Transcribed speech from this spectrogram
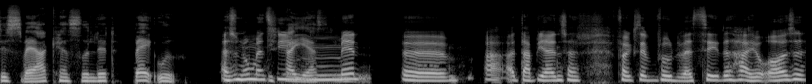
desværre kastet lidt bagud. Altså nu man siger, mænd, øh, der bliver ansat for eksempel på universitetet, har jo også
